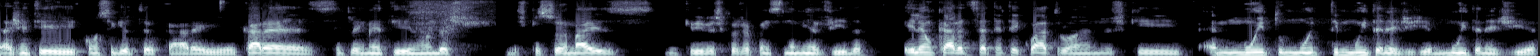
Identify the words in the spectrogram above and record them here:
A gente conseguiu ter o cara e o cara é simplesmente uma das, das pessoas mais incríveis que eu já conheci na minha vida. Ele é um cara de 74 anos que é muito, muito, tem muita energia, muita energia.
